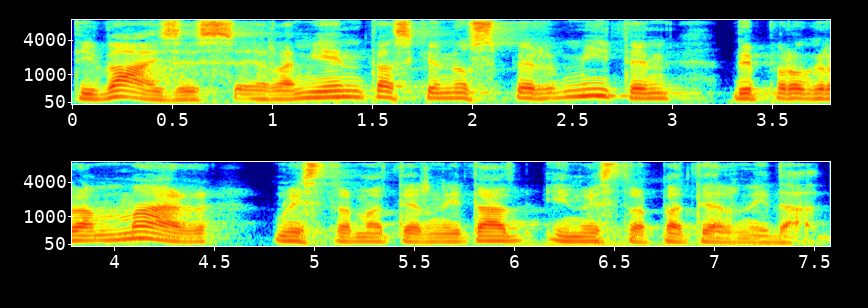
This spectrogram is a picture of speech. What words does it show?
devices, herramientas que nos permiten de programar nuestra maternidad y nuestra paternidad.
